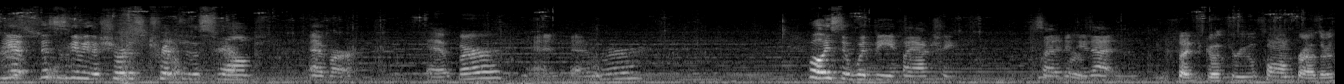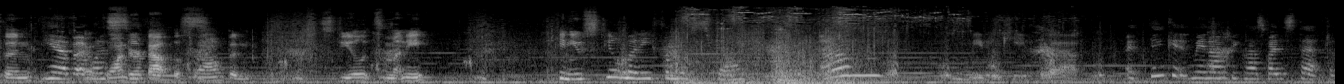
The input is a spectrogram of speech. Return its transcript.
Yep, this is gonna be the shortest trip to the swamp ever. Ever? And ever. Well, at least it would be if I actually decided to do that. And, Decided to go through the swamp rather than yeah, but I want to wander see about the swamp and steal its money. Can you steal money from the swamp? Um, need a key for that. I think it may not be classified as theft. I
